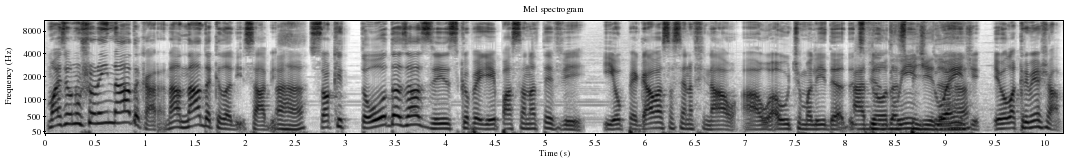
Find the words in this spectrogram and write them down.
Mas eu não chorei em nada, cara. Na, nada aquilo ali, sabe? Aham. Só que todas as vezes que eu peguei passando na TV e eu pegava essa cena final, a, a última ali da, da A do- do, Andy, do. Andy, eu lacrimejava.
